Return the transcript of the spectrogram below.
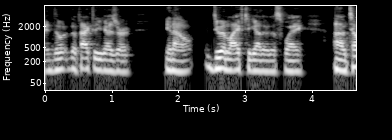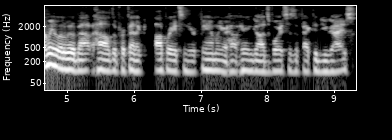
And the, the fact that you guys are, you know, doing life together this way, um, tell me a little bit about how the prophetic operates in your family or how hearing God's voice has affected you guys.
